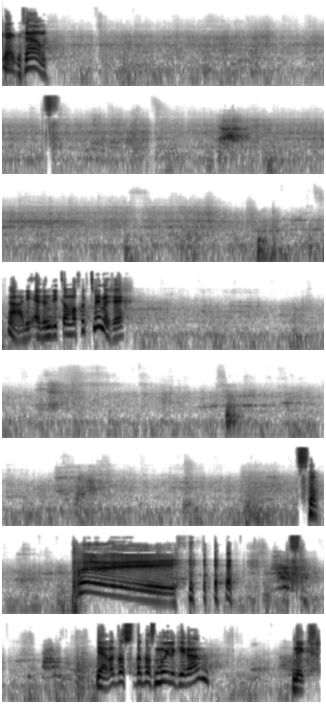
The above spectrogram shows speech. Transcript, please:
Kijk eens aan. Nou, die Eden die kan wel goed klimmen, zeg. Ja, wat was, wat was moeilijk hieraan? Niks.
